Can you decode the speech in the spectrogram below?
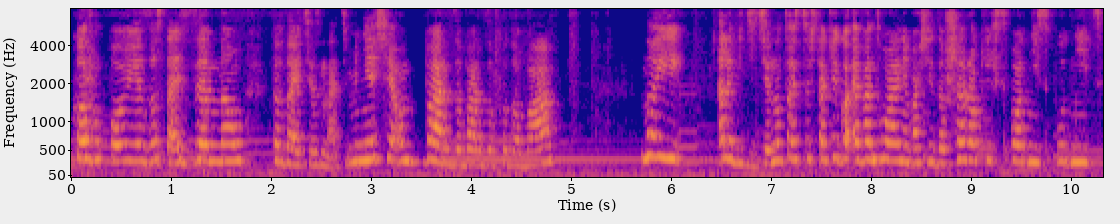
kożuch powinien zostać ze mną, to dajcie znać. Mnie się on bardzo, bardzo podoba. No i, ale widzicie, no to jest coś takiego ewentualnie właśnie do szerokich spodni, spódnic,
